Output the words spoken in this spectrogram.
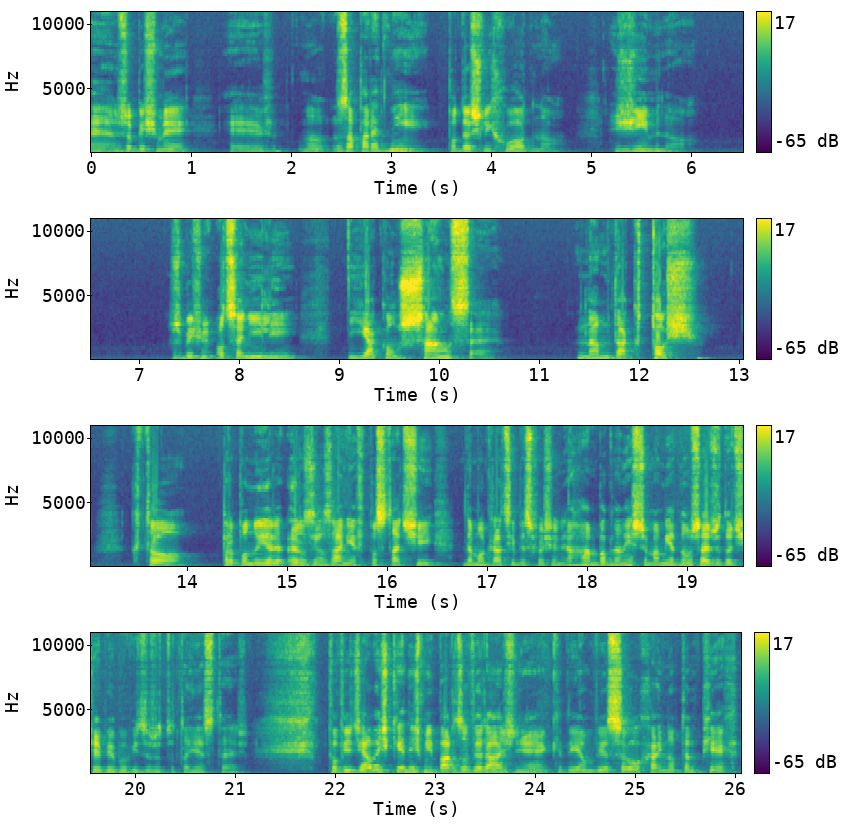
e, żebyśmy e, no, za parę dni podeszli chłodno, zimno, żebyśmy ocenili, jaką szansę nam da ktoś, kto proponuje rozwiązanie w postaci demokracji bezpośredniej. Aha, Bogdan, jeszcze mam jedną rzecz do ciebie, bo widzę, że tutaj jesteś. Powiedziałeś kiedyś mi bardzo wyraźnie, kiedy ja mówię, słuchaj, no ten piech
